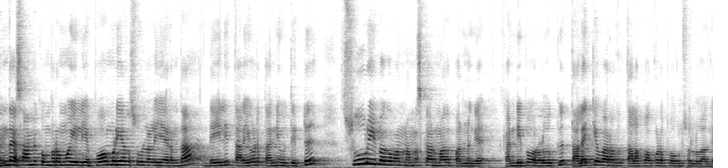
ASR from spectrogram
எந்த சாமி கும்புறமோ இல்லையோ போக முடியாத சூழ்நிலையாக இருந்தால் டெய்லி தலையோட தண்ணி ஊற்றிட்டு சூரிய பகவான் நமஸ்காரமாவது பண்ணுங்க. கண்டிப்பாக ஓரளவுக்கு தலைக்கு வர்றது தலைப்பாக கூட போகும்னு சொல்லுவாங்க.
